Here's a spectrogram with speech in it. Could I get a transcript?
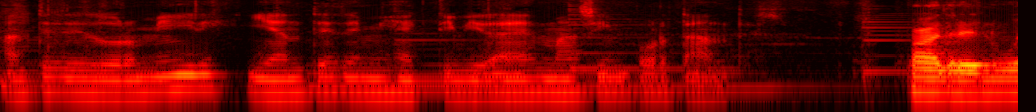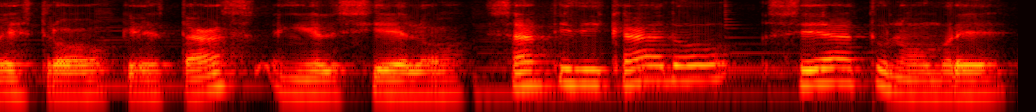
antes de dormir y antes de mis actividades más importantes. Padre nuestro que estás en el cielo, santificado sea tu nombre,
